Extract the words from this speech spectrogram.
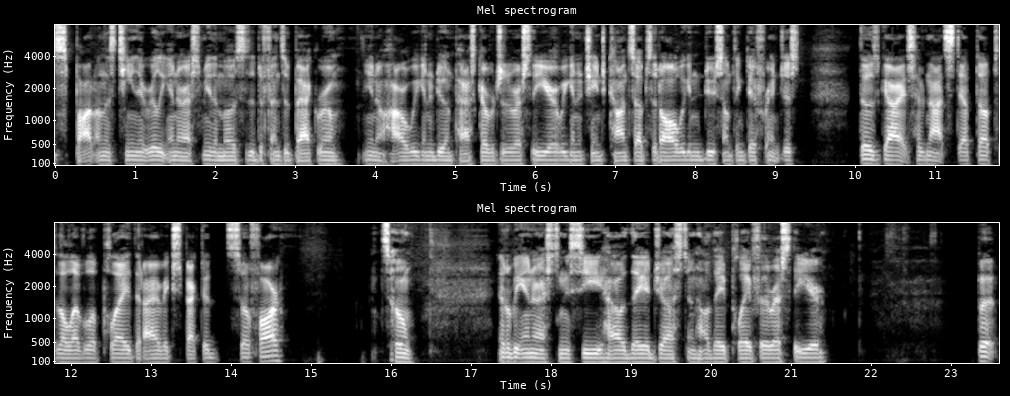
spot on this team that really interests me the most is the defensive back room you know, how are we going to do in pass coverage the rest of the year? Are we going to change concepts at all? Are we going to do something different? Just those guys have not stepped up to the level of play that I have expected so far. So it'll be interesting to see how they adjust and how they play for the rest of the year. But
